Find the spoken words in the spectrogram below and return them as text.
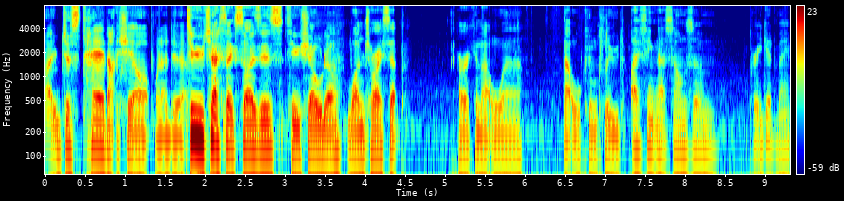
I just tear that shit up when I do it. Two chest exercises, two shoulder, one tricep. I reckon that will, uh, that will conclude. I think that sounds um pretty good, mate.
